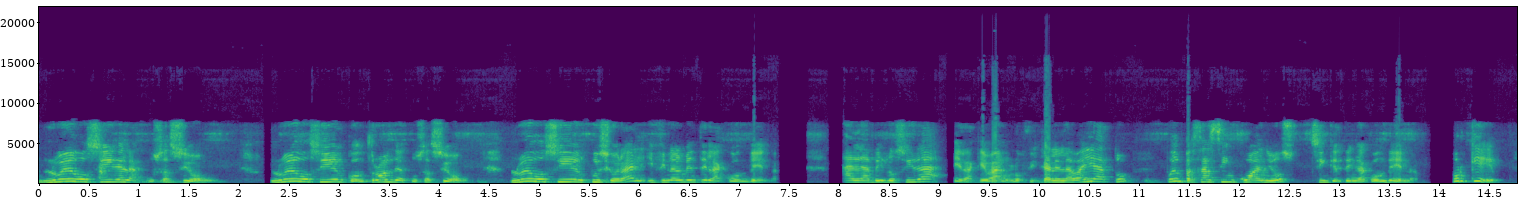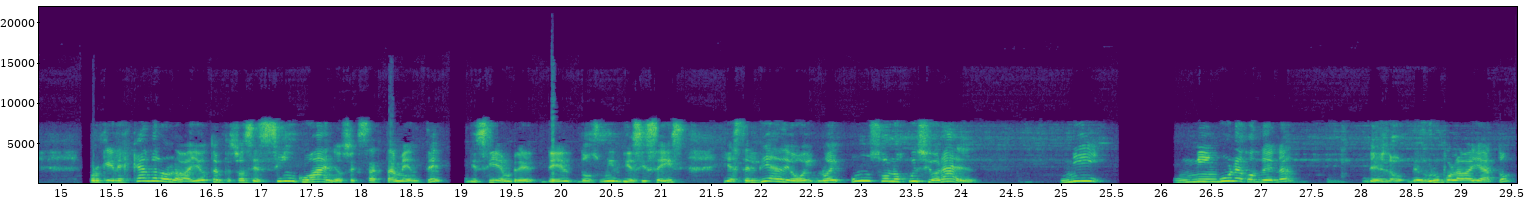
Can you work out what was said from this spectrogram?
Luego sigue la acusación, luego sigue el control de acusación, luego sigue el juicio oral y finalmente la condena. A la velocidad en la que van los fiscales Lavallato, pueden pasar cinco años sin que tenga condena. ¿Por qué? Porque el escándalo Lavallato empezó hace cinco años exactamente, diciembre del 2016, y hasta el día de hoy no hay un solo juicio oral, ni ninguna condena del, grupo Lavallato,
